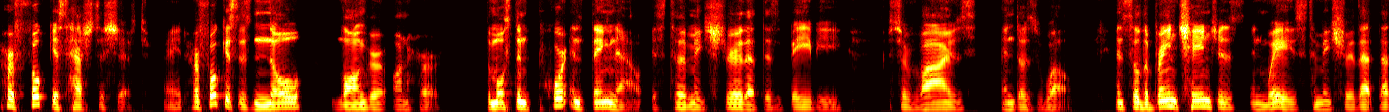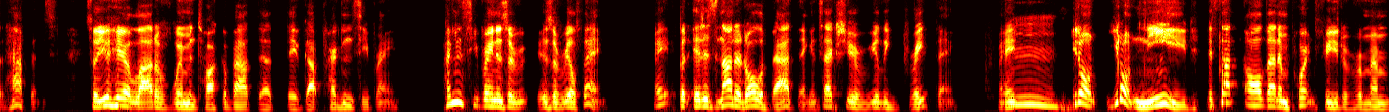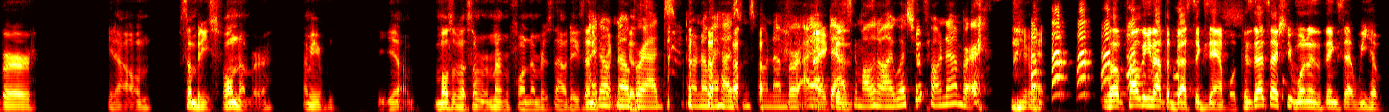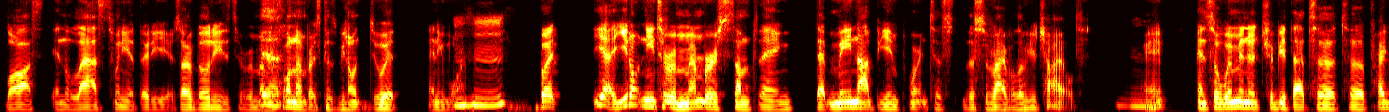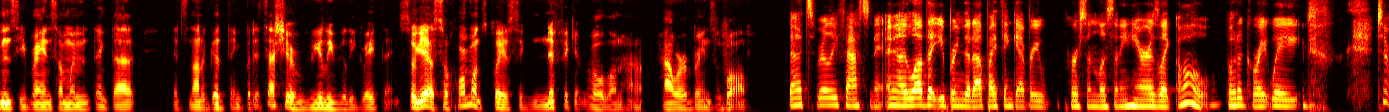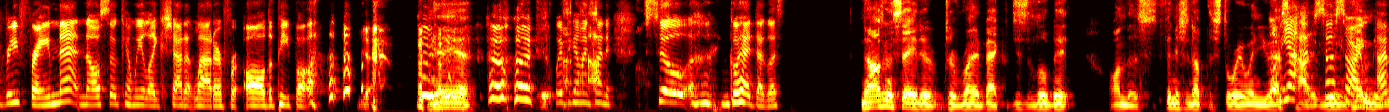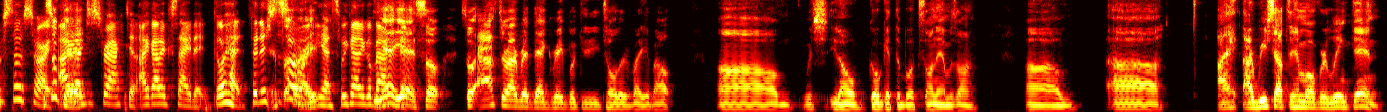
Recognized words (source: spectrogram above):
her focus has to shift, right? Her focus is no longer on her. The most important thing now is to make sure that this baby survives and does well. And so the brain changes in ways to make sure that that happens. So you hear a lot of women talk about that they've got pregnancy brain. Pregnancy brain is a is a real thing, right? But it is not at all a bad thing. It's actually a really great thing, right? Mm. You don't you don't need. It's not all that important for you to remember, you know, somebody's phone number. I mean, you know, most of us don't remember phone numbers nowadays. Anyway, I don't know because... Brad's. I don't know my husband's phone number. I have right, to ask him all the time. Like, what's your phone number? right. Well, probably not the best example because that's actually one of the things that we have lost in the last 20 or 30 years, our ability to remember yeah. phone numbers because we don't do it anymore. Mm-hmm. But yeah, you don't need to remember something that may not be important to the survival of your child. Mm-hmm. Right. And so women attribute that to, to pregnancy brain. Some women think that it's not a good thing, but it's actually a really, really great thing. So yeah, so hormones play a significant role on how, how our brains evolve. That's really fascinating. I mean, I love that you bring that up. I think every person listening here is like, oh, what a great way to reframe that. And also, can we like shout it louder for all the people? yeah. yeah, yeah. we become inclined. So uh, go ahead, Douglas. No, I was going to say to, to run it back just a little bit on this finishing up the story when you oh, asked yeah, how I'm so sorry. I'm so sorry. Okay. I got distracted. I got excited. Go ahead. Finish it's the story. Right. Yes, we got to go back. Yeah, there. yeah. So so after I read that great book that he told everybody about, um, which you know, go get the books on Amazon. Um, uh, I I reached out to him over LinkedIn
